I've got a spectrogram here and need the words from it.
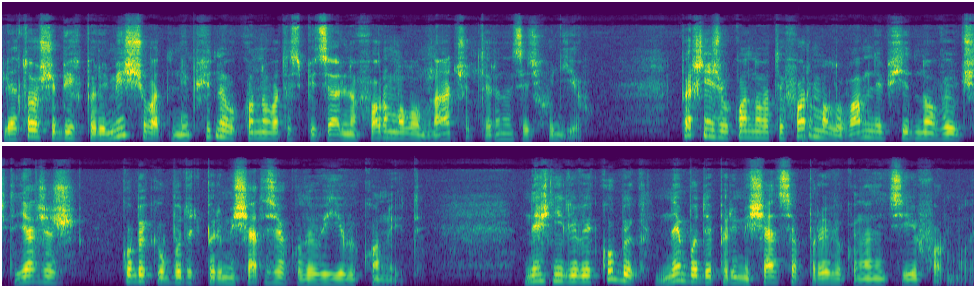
Для того, щоб їх переміщувати, необхідно виконувати спеціальну формулу на 14 ходів. Перш ніж виконувати формулу, вам необхідно вивчити, як же ж кубики будуть переміщатися, коли ви її виконуєте. Нижній лівий кубик не буде переміщатися при виконанні цієї формули.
